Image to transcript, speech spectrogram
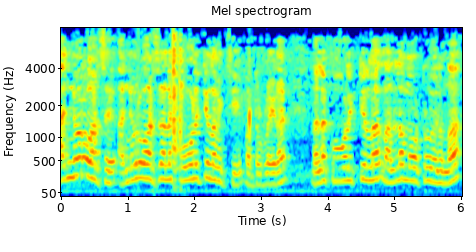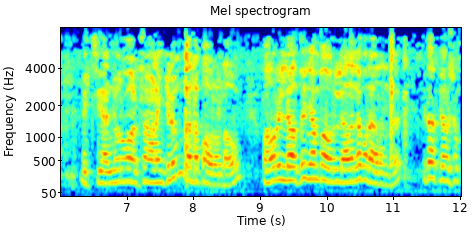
അഞ്ഞൂറ് വാട്ട്സ് അഞ്ഞൂറ് വാട്ട്സ് നല്ല ക്വാളിറ്റി ഉള്ള മിക്സി ബട്ടർഫ്ലൈയുടെ നല്ല ക്വാളിറ്റി ഉള്ള നല്ല മോട്ടോർ വരുന്ന മിക്സി അഞ്ഞൂറ് വാട്ട്സ് ആണെങ്കിലും നല്ല പവർ ഉണ്ടാവും. പവർ ഇല്ലാത്തത് ഞാൻ പവർ ഇല്ലാതെ പറയാറുണ്ട്. ഇത് അത്യാവശ്യം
